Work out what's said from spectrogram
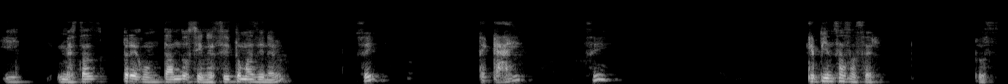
Y me estás preguntando si necesito más dinero. ¿Sí? ¿Te cae? Sí. ¿Qué piensas hacer? Pues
